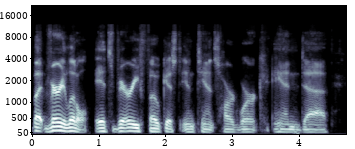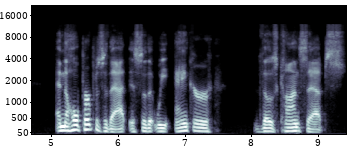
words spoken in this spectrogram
but very little. It's very focused, intense, hard work. And uh and the whole purpose of that is so that we anchor those concepts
